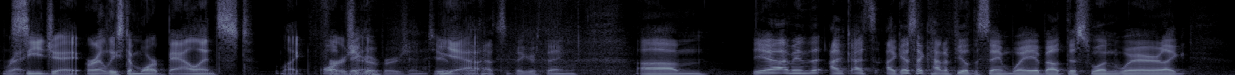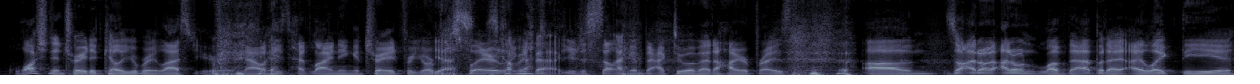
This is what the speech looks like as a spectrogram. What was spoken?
Right. CJ, or at least a more balanced like Well, a version. bigger version too. Yeah. Like, that's the bigger thing. Um, yeah, I mean, I, I guess I kind of feel the same way about this one, where like Washington traded Kelly Oubre last year, and now he's headlining a trade for your Yes, best player. Like, coming back. You're just selling him back to him at a higher price. um, so I don't, I don't love that, but I, I like the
